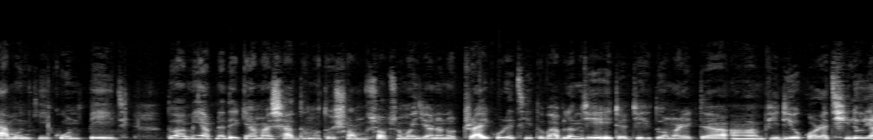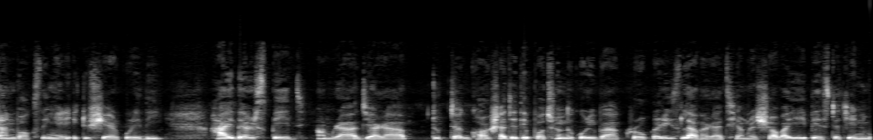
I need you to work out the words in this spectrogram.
এমন কি কোন পেজ তো আমি আপনাদেরকে আমার সাধ্যমতো সম- সবসময় জানানোর ট্রাই করেছি। তো ভাবলাম যে এটার যেহেতু আমার একটা ভিডিও করা ছিলই আনবক্সিংয়ের একটু শেয়ার করে দিই। হায়দার্স পেজ আমরা যারা টুকটাক ঘর সাজাতে পছন্দ করি বা ক্রোকারিজ লাভার আছি, আমরা সবাই এই পেজটা চিনব।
